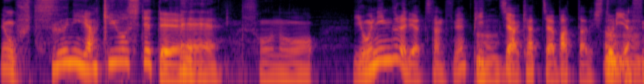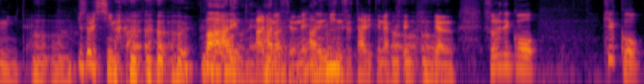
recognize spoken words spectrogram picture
でも普通に野球をしてて、え。その4人ぐらいでやってたんですね。ピッチャー、キャッチャーバッターで1人休みみたいな、うんうん。1人審判。まああるよね。ありますよね。人数足りてなくてうんうんうん。やるの。それでこう結構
